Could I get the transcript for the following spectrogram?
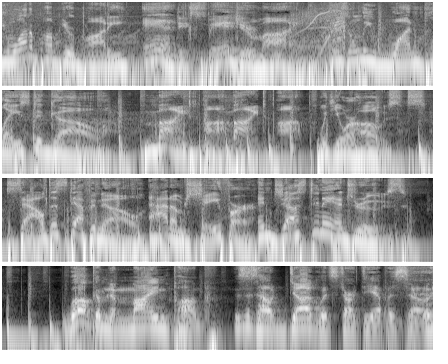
you want to pump your body and expand your mind, there's only one place to go. Mind Pump. Mind Pump with your hosts, Sal DiStefano, Adam Schafer, and Justin Andrews. Welcome to Mind Pump. This is how Doug would start the episode.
